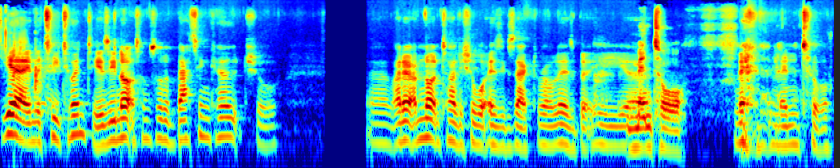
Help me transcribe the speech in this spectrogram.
Yeah, in the T20. Is he not some sort of batting coach or? Um, I don't, I'm not entirely sure what his exact role is, but he uh, Mentor. Mentor.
